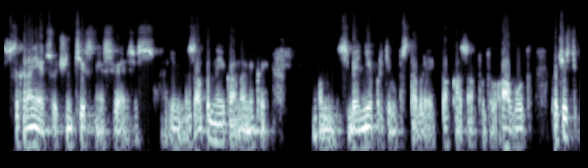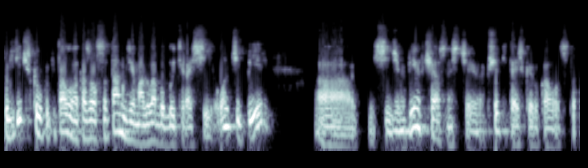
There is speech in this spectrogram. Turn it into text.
сохраняются очень тесные связи с именно западной экономикой он себя не противопоставляет пока Западу. А вот по части политического капитала он оказался там, где могла бы быть Россия. Он теперь, а, Си Цзиньпин в частности, вообще китайское руководство,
